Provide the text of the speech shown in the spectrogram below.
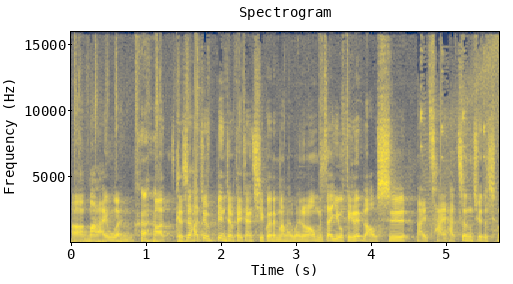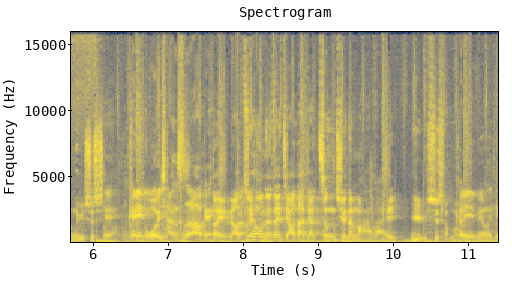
呃马来文 啊，可是它就变成非常奇怪的马来文，然后我们再由 Philip 老师来猜它正确的成语是什么。可以，我会尝试啊。OK，对，然后最后呢，再教大家正确的马来语是什么。可以，没问题。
